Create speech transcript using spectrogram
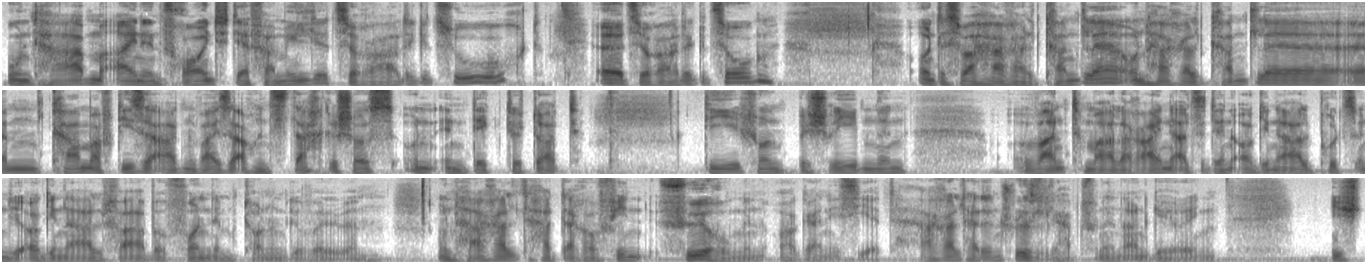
und haben einen Freund der Familie zur Rade, gesucht, äh, zur Rade gezogen. Und das war Harald Kandler. Und Harald Kandler ähm, kam auf diese Art und Weise auch ins Dachgeschoss und entdeckte dort die schon beschriebenen Wandmalereien, also den Originalputz und die Originalfarbe von dem Tonnengewölbe. Und Harald hat daraufhin Führungen organisiert. Harald hat einen Schlüssel gehabt von den Angehörigen. Ich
